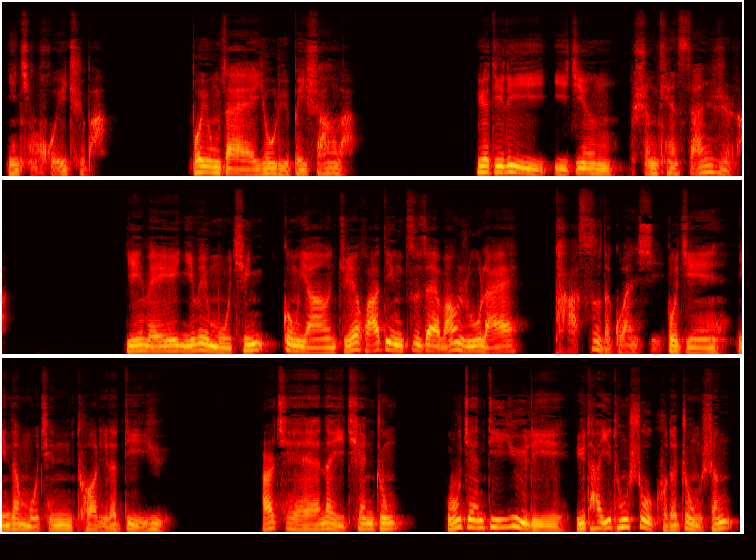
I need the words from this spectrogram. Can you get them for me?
您请回去吧，不用再忧虑悲伤了。月地利已经升天三日了，因为你为母亲供养觉华定自在王如来。”塔寺的关系，不仅您的母亲脱离了地狱，而且那一天中无间地狱里与他一同受苦的众生，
